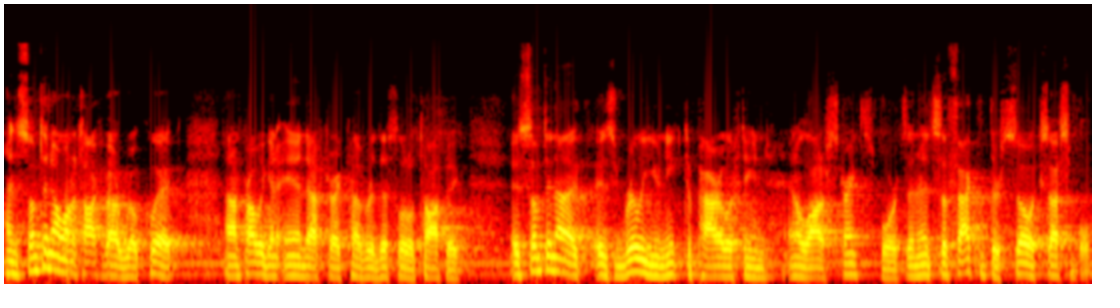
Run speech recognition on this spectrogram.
And something I want to talk about real quick, and I'm probably going to end after I cover this little topic, is something that is really unique to powerlifting and a lot of strength sports, and it's the fact that they're so accessible.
